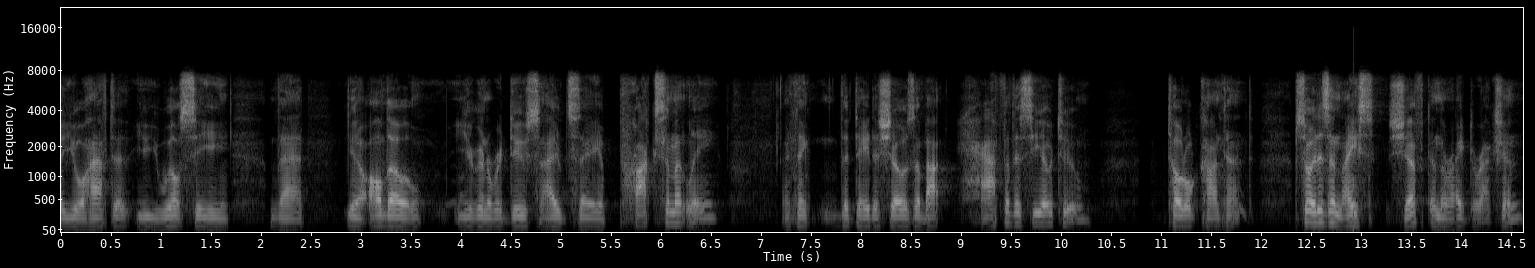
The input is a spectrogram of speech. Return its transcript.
you will have to, you will see that, you know, although you're going to reduce, I would say, approximately, I think the data shows about half of the CO2 total content. So it is a nice shift in the right direction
